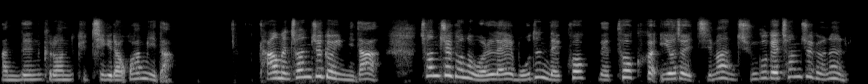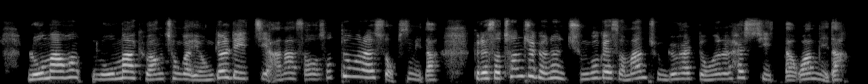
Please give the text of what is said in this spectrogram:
만든 그런 규칙이라고 합니다. 다음은 천주교입니다. 천주교는 원래 모든 네트워크, 네트워크가 이어져 있지만 중국의 천주교는 로마, 황, 로마 교황청과 연결돼 있지 않아서 소통을 할 수 없습니다. 그래서 천주교는 중국에서만 종교 활동을 할 수 있다고 합니다.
